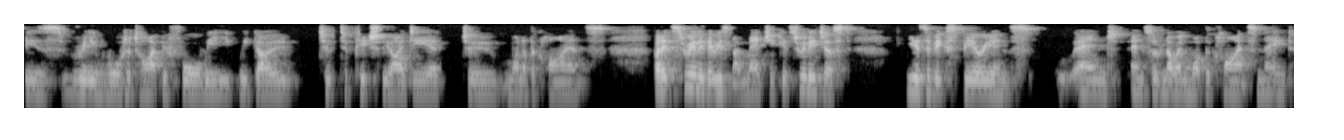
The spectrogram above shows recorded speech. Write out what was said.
is really watertight before we, we go to, to pitch the idea to one of the clients. But it's really, there is no magic. It's really just years of experience and and sort of knowing what the clients need.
